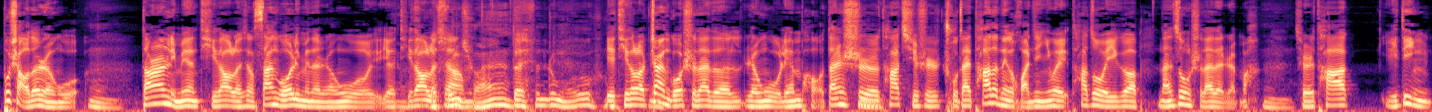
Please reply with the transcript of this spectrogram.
不少的人物，嗯，当然里面提到了像三国里面的人物，也提到了像权、对孙仲谋，也提到了战国时代的人物廉颇，但是嗯他其实处在他的那个环境，因为他作为一个南宋时代的人嘛，嗯。其实他一定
